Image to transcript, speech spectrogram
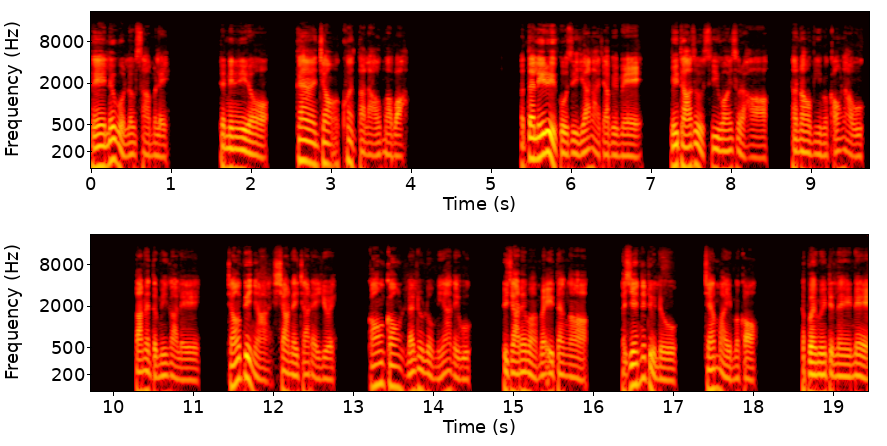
ဘယ်လုပ်ကိုလှုပ်စားမလဲတနေ့နေ့တော့ကံအကြောင်းအခွင့်တလာအောင်မှာပါအသက်လေးတွေကိုစီရလာကြပေမဲ့မိသားစုစီးဝိုင်းဆိုတာဟာနောင်နောင်မြင်မကောင်းလာဘူးတားနဲ့သမီးကလည်းကျောင်းပညာရှာနေကြတဲ့အရွယ်ကောင်းကောင်းလက်လွတ်လို့မရသေးဘူးဒီကြားထဲမှာမအေးတန်းကအရင်နှစ်တွေလိုကျမ်းမာရေးမကောင်းတပိန်ပိန်တလင်းနဲ့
